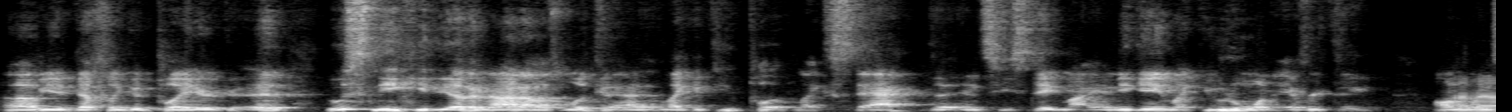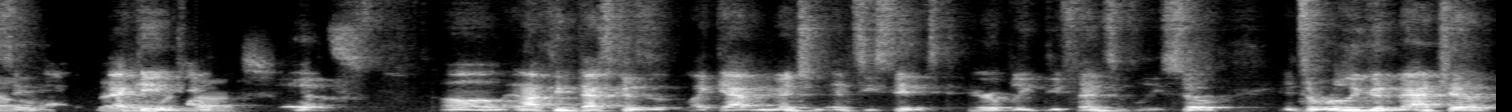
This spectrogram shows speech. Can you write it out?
uh, be a definitely good player. It was sneaky the other night. I was looking at it. Like if you put like stack the NC State Miami game, like you would have won everything on. Wednesday night. That That game was nuts. Um, and I think that's because, like Gavin mentioned, NC State is terribly defensively. So it's a really good matchup.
